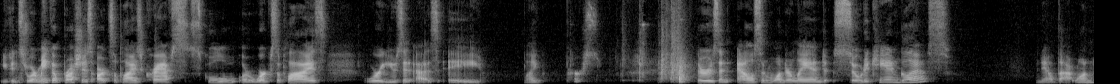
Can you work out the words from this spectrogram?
You can store makeup brushes, art supplies, crafts, school or work supplies, or use it as a like purse. There's an Alice in Wonderland soda can glass. Nailed that one.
